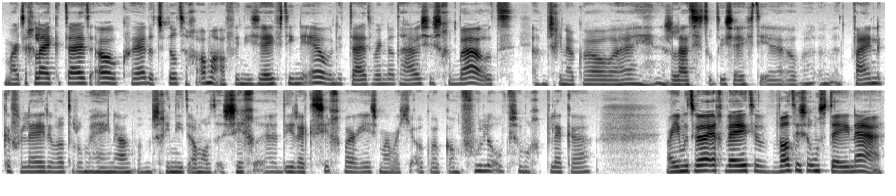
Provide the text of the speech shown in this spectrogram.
Maar tegelijkertijd ook, hè, dat speelt zich allemaal af in die 17e eeuw, in de tijd waarin dat huis is gebouwd. misschien ook wel hè, in relatie tot die 17e eeuw, het pijnlijke verleden wat er omheen hangt, wat misschien niet allemaal zich, eh, direct zichtbaar is, maar wat je ook wel kan voelen op sommige plekken. Maar je moet wel echt weten, wat is ons DNA?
